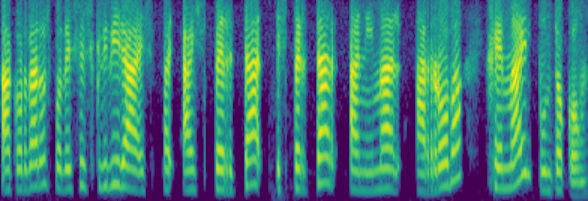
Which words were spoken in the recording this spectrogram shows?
acordaros, podéis escribir a, a espertar, espertaranimal.gmail.com.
